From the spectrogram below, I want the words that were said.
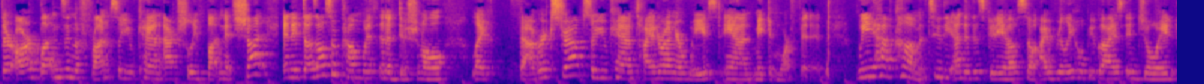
There are buttons in the front so you can actually button it shut and it does also come with an additional like fabric strap so you can tie it around your waist and make it more fitted. We have come to the end of this video so I really hope you guys enjoyed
